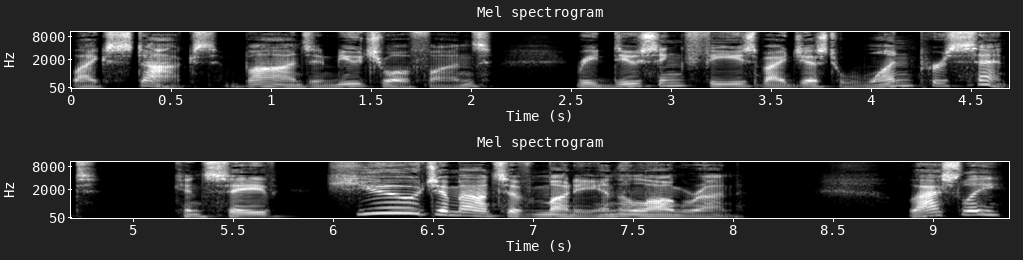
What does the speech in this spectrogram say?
like stocks, bonds, and mutual funds. Reducing fees by just 1% can save huge amounts of money in the long run. Lastly,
